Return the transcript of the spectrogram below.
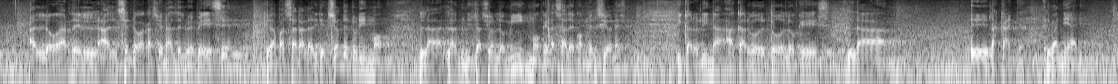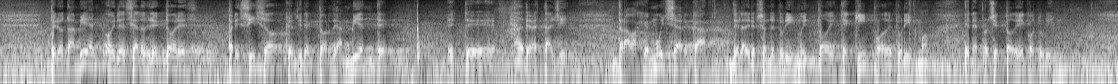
al hogar del al centro vacacional del BPS, que va a pasar a la dirección de turismo, la, administración, lo mismo que la sala de convenciones, y Carolina a cargo de todo lo que es la, eh, las cañas, el bañario. Pero también, hoy le decía a los directores, preciso que el director de ambiente, este, Adriana Stalli, trabaje muy cerca de la Dirección de Turismo y todo este equipo de turismo en el proyecto de ecoturismo.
